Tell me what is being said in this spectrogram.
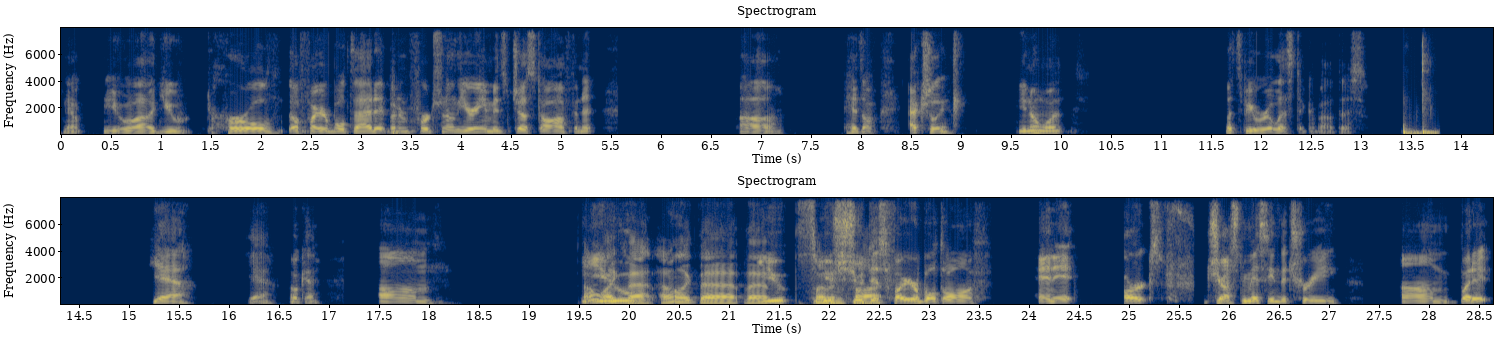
Yep. You uh you hurl a firebolt at it, but unfortunately your aim is just off and it uh heads off. Actually, you know what? Let's be realistic about this. Yeah. Yeah. Okay. Um I don't you- like that. I don't like that. that you you shoot thought. this firebolt off and it arcs just missing the tree um but it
